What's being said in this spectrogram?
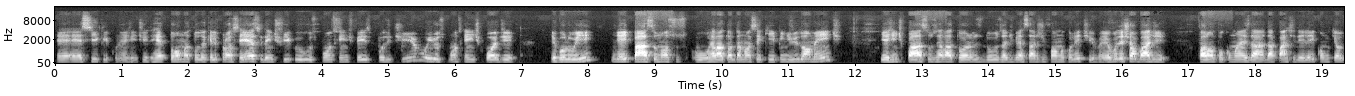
é, é, cíclico, né? A gente retoma todo aquele processo, identifica os pontos que a gente fez positivo e os pontos que a gente pode evoluir, e aí passa o, nosso, o relatório da nossa equipe individualmente e a gente passa os relatórios dos adversários de forma coletiva. Eu vou deixar o Bard falar um pouco mais da, da parte dele aí, como que é o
